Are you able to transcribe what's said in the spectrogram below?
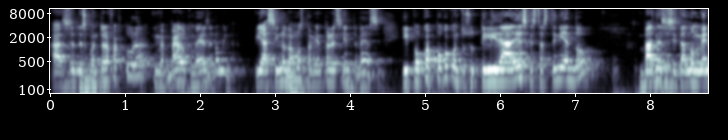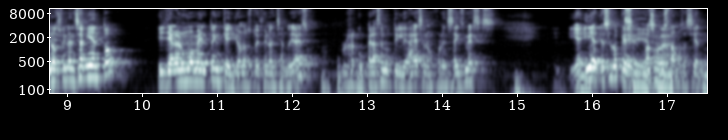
haces el descuento de la factura y me pagas lo que me des de nómina. Y así nos vamos también para el siguiente mes. Y poco a poco con tus utilidades que estás teniendo, vas necesitando menos financiamiento y llega un momento en que yo no estoy financiando ya eso. Recuperas en utilidades a lo mejor en seis meses. Y, eso es lo que más o menos estamos haciendo.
